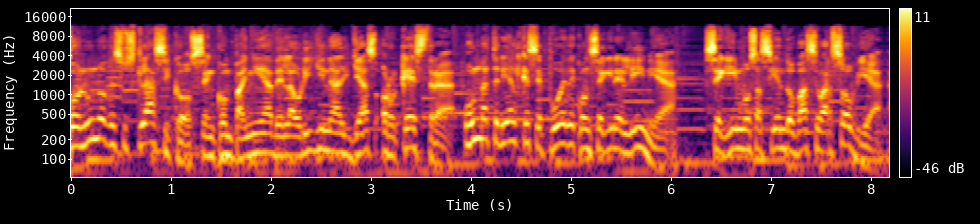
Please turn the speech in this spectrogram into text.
con uno de sus clásicos en compañía de la Original Jazz Orchestra, un material que se puede conseguir en línea. Seguimos haciendo Base Varsovia,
